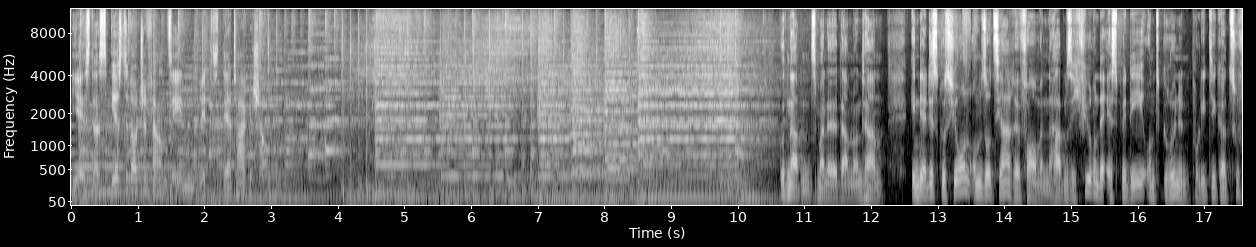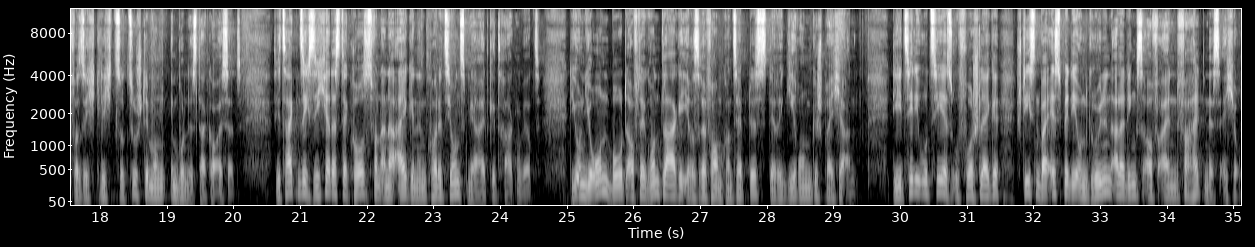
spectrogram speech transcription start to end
Hier ist das erste deutsche Fernsehen mit der Tagesschau. Guten Abend, meine Damen und Herren. In der Diskussion um Sozialreformen haben sich führende SPD- und Grünen-Politiker zuversichtlich zur Zustimmung im Bundestag geäußert. Sie zeigten sich sicher, dass der Kurs von einer eigenen Koalitionsmehrheit getragen wird. Die Union bot auf der Grundlage ihres Reformkonzeptes der Regierung Gespräche an. Die CDU-CSU-Vorschläge stießen bei SPD und Grünen allerdings auf ein verhaltenes Echo.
